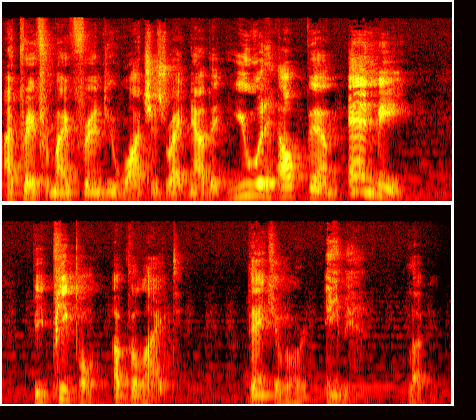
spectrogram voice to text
I pray for my friend who watches right now that you would help them and me be people of the light. Thank you, Lord. Amen. Love you.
